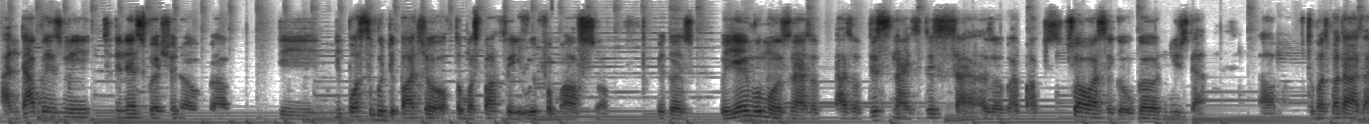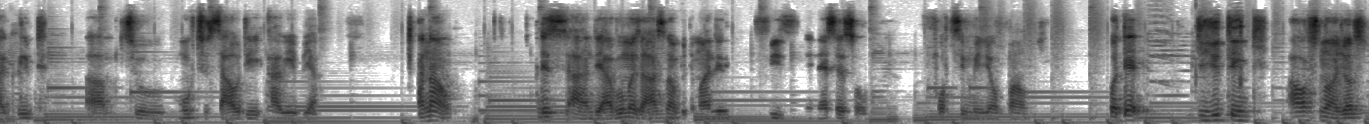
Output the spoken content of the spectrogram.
And that brings me to the next question of um, the the possible departure of Thomas Partey away from Arsenal because we're hearing rumors as of, as of this night, this uh, as of about two hours ago, got news that um, Thomas Partey has agreed um, to move to Saudi Arabia. And now, this and there are rumors that Arsenal will be demanding fees in excess of 40 million pounds. But then, do you think Arsenal are just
